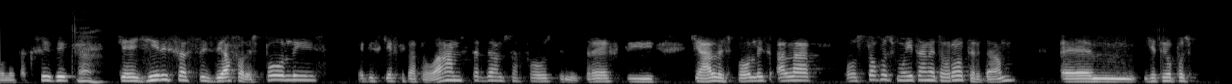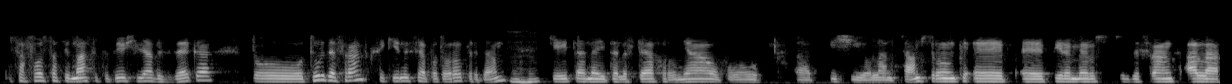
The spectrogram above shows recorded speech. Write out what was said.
όλο ταξίδι. Και γύρισα στις διάφορες πόλεις, επισκέφτηκα το Άμστερνταμ, σαφώς την Ιτρέχτη και άλλες πόλεις, αλλά ο στόχος μου ήταν το Ρότερνταμ, ε, γιατί όπως σαφώς θα θυμάστε το 2010 το Tour de France ξεκίνησε από το ροττερνταμ και ήταν η τελευταία χρονιά όπου π.χ. ο Λαντ Armstrong ε, ε, πήρε μέρος στο Tour de France αλλά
